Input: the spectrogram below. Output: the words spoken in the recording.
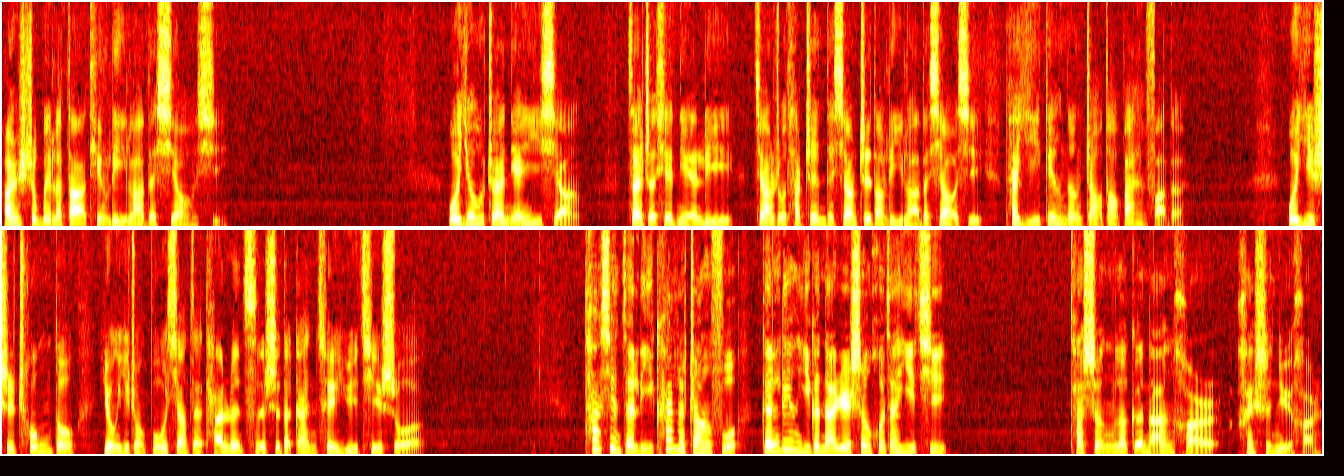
而是为了打听莉拉的消息。我又转念一想，在这些年里，假如他真的想知道莉拉的消息，他一定能找到办法的。我一时冲动，用一种不想再谈论此事的干脆语气说。她现在离开了丈夫，跟另一个男人生活在一起。她生了个男孩还是女孩？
